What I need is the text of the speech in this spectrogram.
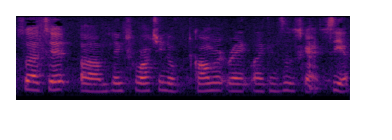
So that's it. Um, thanks for watching. Don't comment, rate, like, and subscribe. See ya.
